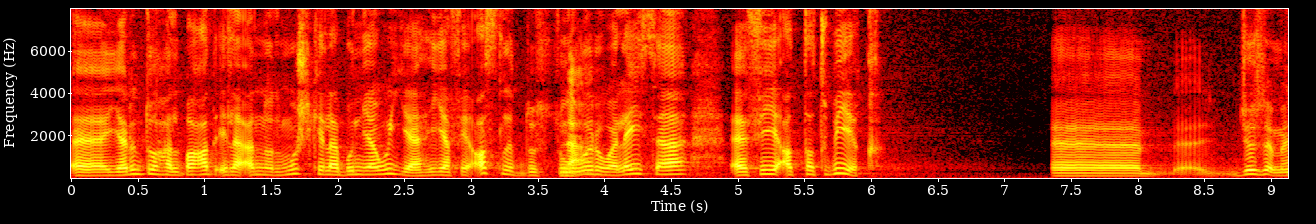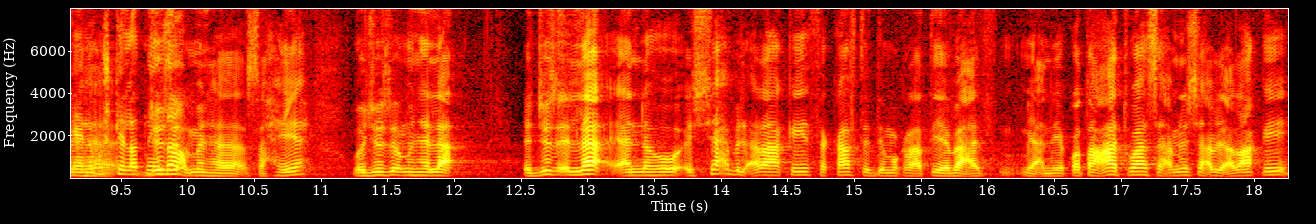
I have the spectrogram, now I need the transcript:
آه، يردها البعض إلى أن المشكلة بنيوية هي في أصل الدستور نعم. وليس آه، في التطبيق. آه، جزء منها يعني مشكلة جزء نظام. منها صحيح وجزء منها لا. الجزء لا انه الشعب العراقي ثقافة الديمقراطية بعد يعني قطاعات واسعة من الشعب العراقي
